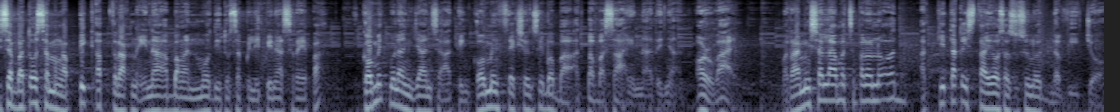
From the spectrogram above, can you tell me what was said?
Isa ba to sa mga pick-up truck na inaabangan mo dito sa Pilipinas, Repa? I-comment mo lang dyan sa ating comment section sa ibaba at babasahin natin yan. Alright! Maraming salamat sa panonood at kita-kits tayo sa susunod na video.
